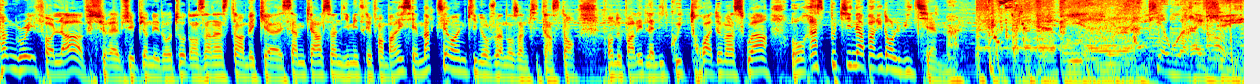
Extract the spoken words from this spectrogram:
Hungry for Love sur FG. Puis on est de retour dans un instant avec euh, Sam Carlson, Dimitri Fambaris et Marc Serron qui nous rejoint dans un petit instant pour nous parler de la Liquid 3 demain soir au Rasputin à Paris dans le 8e. Happy Hour. Happy Hour FG.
